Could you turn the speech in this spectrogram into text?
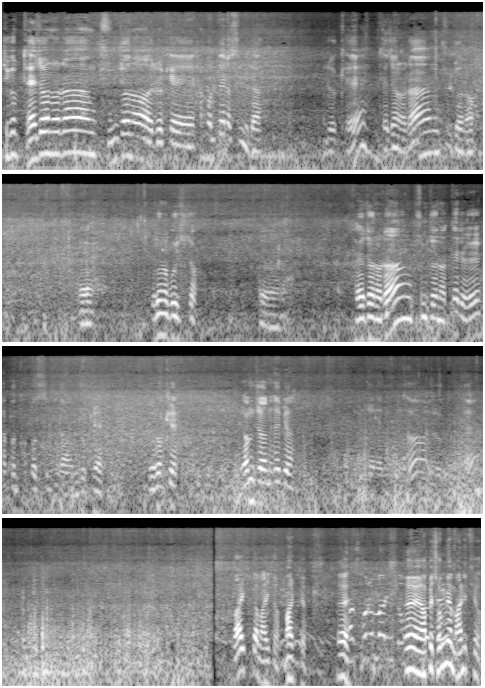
지금 대전어랑 중전어 이렇게 한 번 때렸습니다. 이렇게 대전어랑 중전어. 예. 대전어 보이시죠? 예. 대전어랑 중전어 때를 한 번 덮었습니다. 이렇게 이렇게 염전 해변 염전 해변에서 이렇게 맛있다 맛있어 맛있죠. 예. 마리 넘. 예, 앞에 정면 많이 튀어.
